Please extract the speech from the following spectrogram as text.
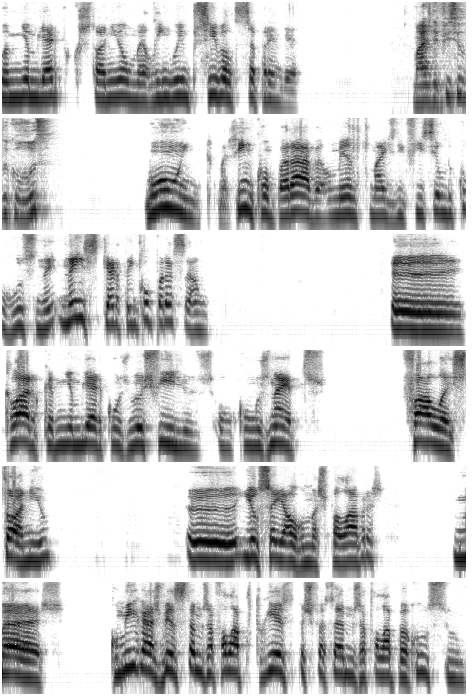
com a minha mulher porque o estónio é uma língua impossível de se aprender. Mais difícil do que o russo? Muito mas incomparavelmente mais difícil do que o russo. Nem, nem sequer tem comparação. Uh, claro que a minha mulher com os meus filhos ou com os netos fala estónio, uh, eu sei algumas palavras, mas comigo às vezes estamos a falar português, depois passamos a falar para russo,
